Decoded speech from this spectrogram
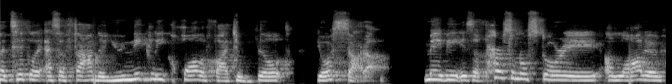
particularly as a founder, uniquely qualified to build your startup. Maybe it's a personal story. A lot of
